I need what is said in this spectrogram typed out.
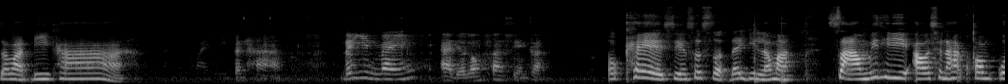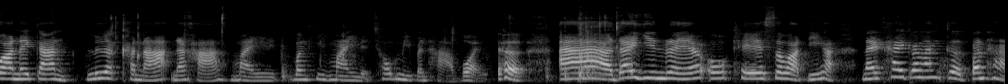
สวัสดีค่ะ ไมค์มีปัญหา ได้ยินไหมอ่าเดี๋ยวลองฟังเสียงก่อน โอเค เสียงสดๆ ได้ยินแล้วมาสามวิธีเอาชนะความกลัวในการเลือกคณะนะคะไม่บางทีไม่เนี่ยชอบมีปัญหาบ่อย เอออ่า ได้ยินแล้วโอเค สวัสดีค่ะในใครกำลังเกิดปัญหา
